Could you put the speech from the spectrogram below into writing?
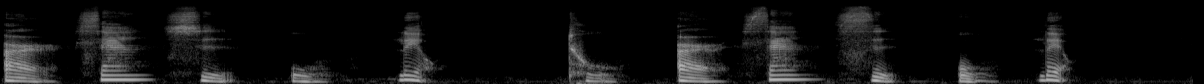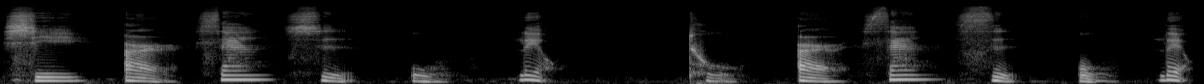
二三四五六。吐二三四五六，吸二三四五六，吐二三四五六，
